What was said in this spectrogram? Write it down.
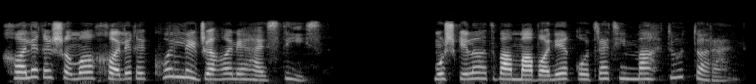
خالق شما خالق کل جهان هستی است. مشکلات و موانع قدرتی محدود دارند.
